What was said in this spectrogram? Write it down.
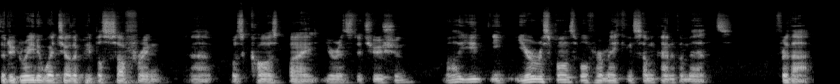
the degree to which other people's suffering uh, was caused by your institution, well, you, you're responsible for making some kind of amends. For that.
